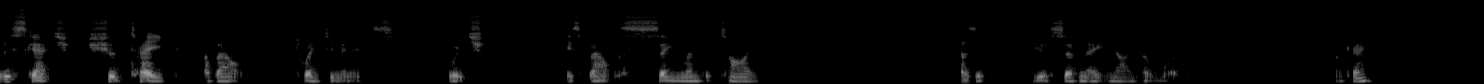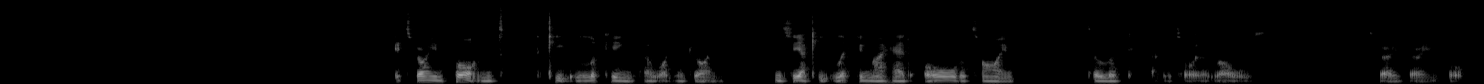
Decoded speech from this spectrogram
This sketch should take about 20 minutes which is about the same length of time as a year 7, 8, 9 homework. Okay? It's very important to keep looking at what you're drawing. You can see I keep lifting my head all the time to look at the toilet rolls. It's very, very important.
